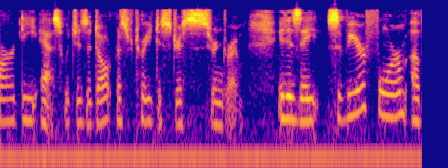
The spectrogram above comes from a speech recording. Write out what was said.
ARDS, which is Adult Respiratory Distress Syndrome. It is a severe form of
